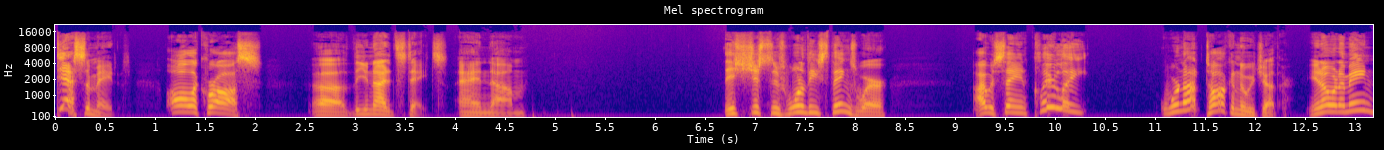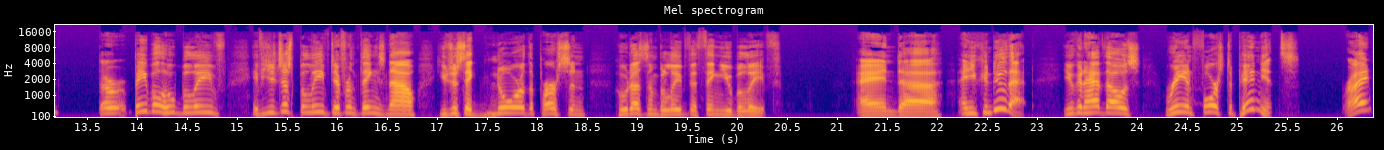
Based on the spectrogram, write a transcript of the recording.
decimated all across uh, the United States. And um, it's just, there's one of these things where I was saying clearly we're not talking to each other. You know what I mean? There are people who believe, if you just believe different things now, you just ignore the person who doesn't believe the thing you believe. And, uh, and you can do that. You can have those reinforced opinions, right?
